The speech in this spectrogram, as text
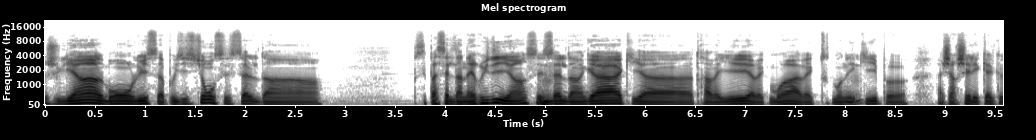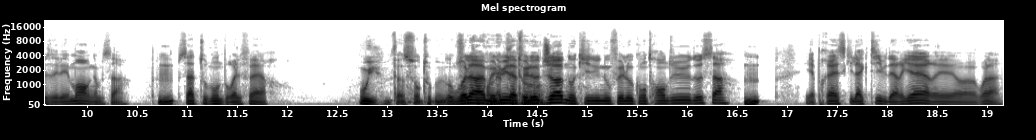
Julien, bon, lui, sa position, c'est celle d'un c'est pas celle d'un érudit, hein, c'est Mm. celle d'un gars qui a travaillé avec moi, avec toute mon Mm. équipe, euh, à chercher les quelques éléments comme ça. Mm. Ça, tout le monde pourrait le faire. Oui, enfin surtout. Donc surtout voilà, mais lui, il a fait le job, donc il nous fait le compte rendu de ça. Et après, est-ce qu'il active derrière Et euh, voilà,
